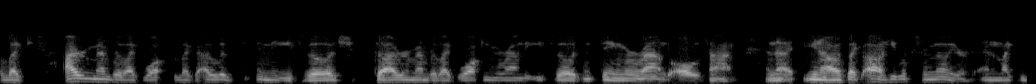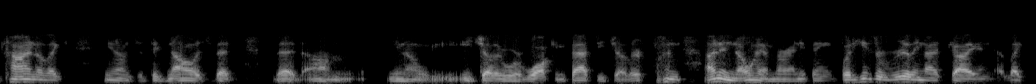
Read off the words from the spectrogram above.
like I remember like what like I lived in the East Village, so I remember like walking around the East Village and seeing him around all the time. And I, you know, I was like, oh, he looks familiar, and like we kind of like, you know, just acknowledge that that um, you know, each other were walking past each other. But I didn't know him or anything, but he's a really nice guy, and like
